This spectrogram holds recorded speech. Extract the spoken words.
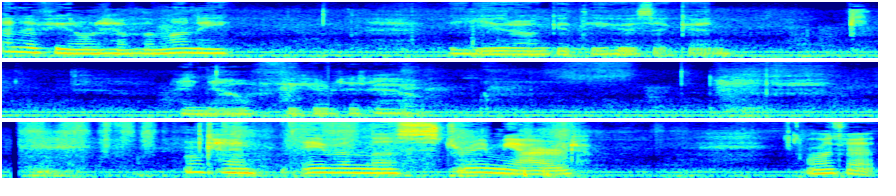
And if you don't have the money, you don't get to use it good. I now figured it out. Okay, even the StreamYard. Look at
